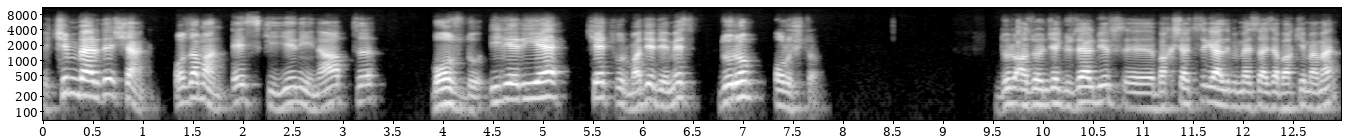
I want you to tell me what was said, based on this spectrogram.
E kim verdi? Şen. O zaman eski yeniyi ne yaptı? Bozdu. İleriye ket vurma dediğimiz durum oluştu. Dur az önce güzel bir e, bakış açısı geldi bir mesaja bakayım hemen.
